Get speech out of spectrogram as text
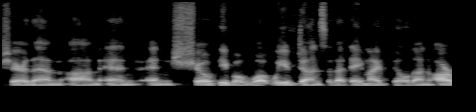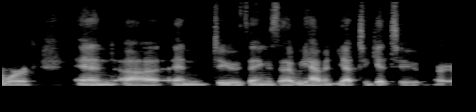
share them um, and and show people what we've done so that they might build on our work and uh, and do things that we haven't yet to get to or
